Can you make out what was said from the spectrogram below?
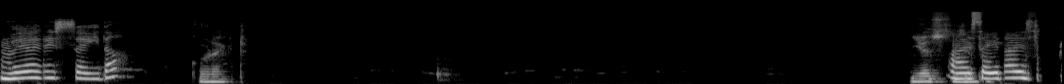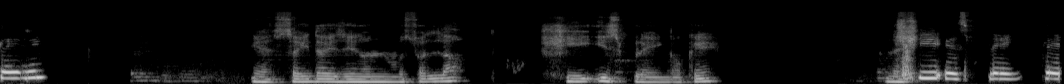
where is Saida correct yes uh, Saida is praying. Yes Saida is in on musalla. She is playing, okay? Next. She is playing playing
